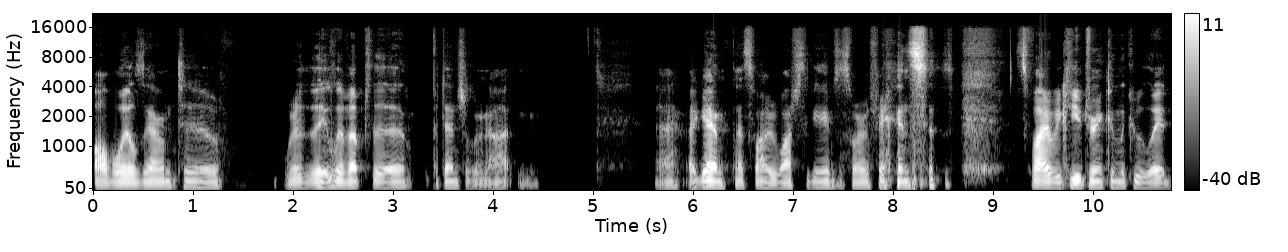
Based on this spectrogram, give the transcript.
all boils down to whether they live up to the potential or not. And uh, again, that's why we watch the games. That's why we're fans. that's why we keep drinking the Kool Aid.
